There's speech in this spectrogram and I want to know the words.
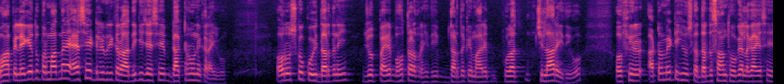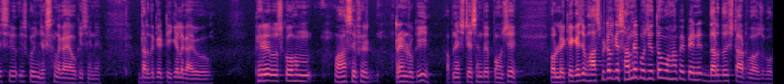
वहाँ पे ले गए तो परमात्मा ने ऐसे डिलीवरी करवा दी कि जैसे डॉक्टरों ने कराई वो और उसको कोई दर्द नहीं, जो पहले बहुत तड़प रही थी, दर्द के मारे पूरा चिल्ला रही थी वो। और फिर ऑटोमेटिक ही उसका दर्द शांत हो गया, लगा ऐसे इसको इंजेक्शन लगाया हो किसी ने, दर्द के टीके लगाए हुए फिर उसको हम वहाँ से फिर ट्रेन रुकी, अपने स्टेशन पे पहुँचे और लेके गए। जब हॉस्पिटल के सामने पहुँचे तो वहाँ पे पेन दर्द स्टार्ट हुआ उसको।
